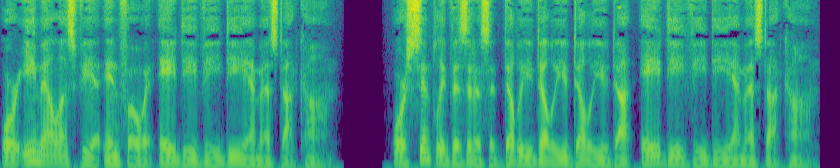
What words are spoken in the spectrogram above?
Or email us via info at advdms.com. Or simply visit us at www.advdms.com.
